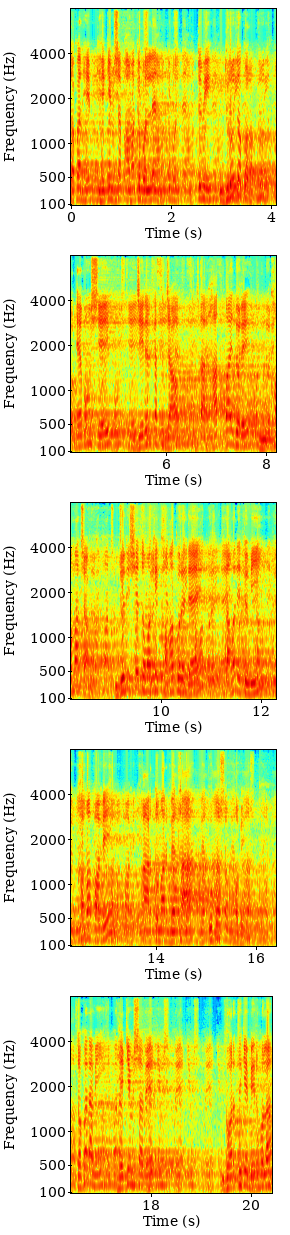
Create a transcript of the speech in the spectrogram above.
তখন হেকিম সাহেব আমাকে বললেন, তুমি দ্রুত করো এবং সে জেলের কাছে যাও, তার হাত পায়ে ধরে ক্ষমা চাও। যদি সে তোমাকে ক্ষমা করে দেয়, তাহলে তুমি ক্ষমা পাবে আর তোমার ব্যথা উপশম হবে। তখন আমি হেকিম সাহেবের ঘর থেকে বের হলাম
